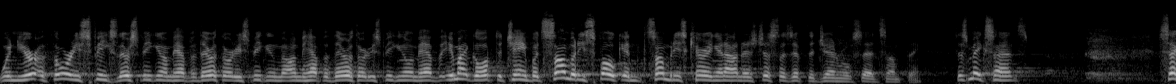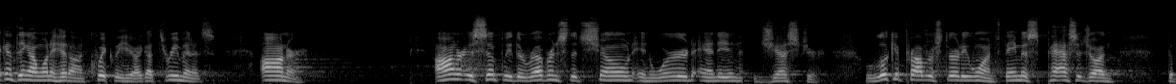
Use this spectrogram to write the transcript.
when your authority speaks, they're speaking on behalf of their authority, speaking on behalf of their authority, speaking on behalf of, you might go up the chain, but somebody spoke and somebody's carrying it out, and it's just as if the general said something. Does this make sense? Second thing I want to hit on quickly here, I got three minutes honor. Honor is simply the reverence that's shown in word and in gesture. Look at Proverbs 31, famous passage on the,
